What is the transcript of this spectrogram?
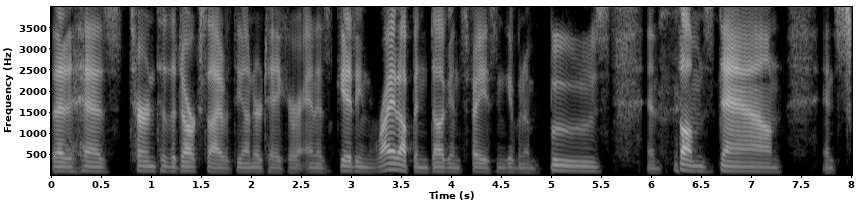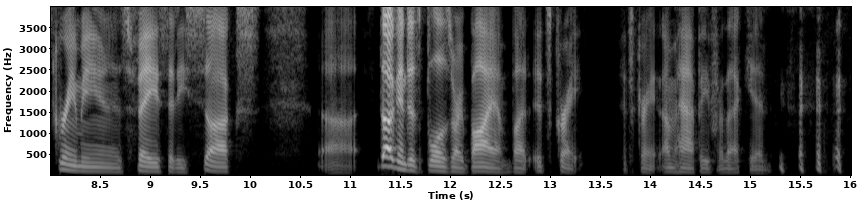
that has turned to the dark side with the Undertaker and is getting right up in Duggan's face and giving him boos and thumbs down and screaming in his face that he sucks. Uh, Duggan just blows right by him, but it's great. It's great. I'm happy for that kid.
